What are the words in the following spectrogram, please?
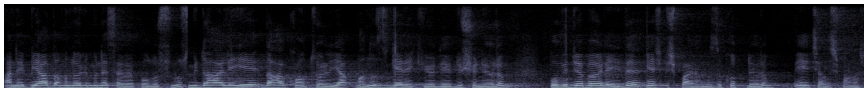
Hani bir adamın ölümüne sebep olursunuz. Müdahaleyi daha kontrollü yapmanız gerekiyor diye düşünüyorum. Bu video böyleydi. Geçmiş bayramınızı kutluyorum. İyi çalışmalar.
